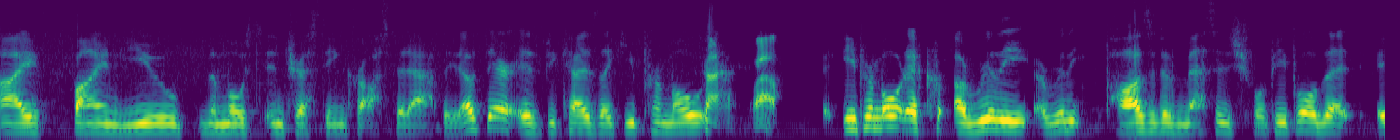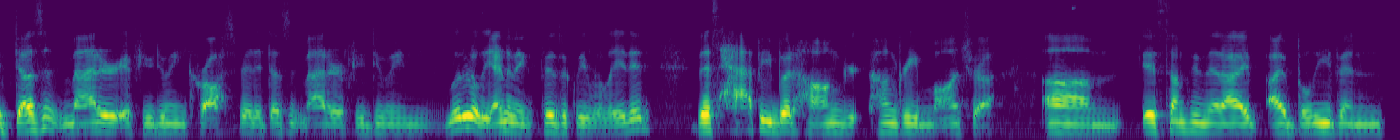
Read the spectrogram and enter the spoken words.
I find you the most interesting CrossFit athlete out there is because like you promote wow. you promote a, a really a really positive message for people that it doesn't matter if you're doing CrossFit it doesn't matter if you're doing literally anything physically related. This happy but hungry hungry mantra um, is something that I, I believe in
